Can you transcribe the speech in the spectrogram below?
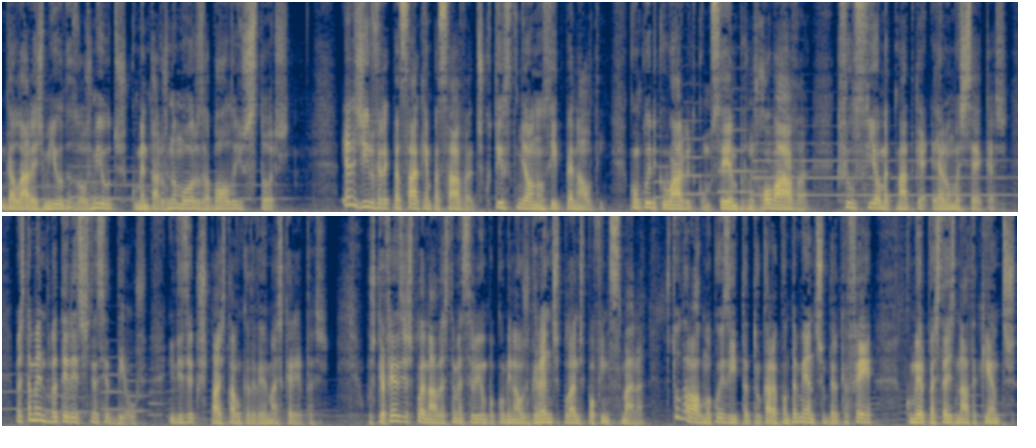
galar as miúdas ou os miúdos, comentar os namoros, a bola e os setores. Era giro ver passar quem passava, discutir se tinha ou não sido penalti, concluir que o árbitro, como sempre, nos roubava, que filosofia ou matemática eram umas secas, mas também debater a existência de Deus e dizer que os pais estavam cada vez mais caretas. Os cafés e as planadas também serviam para combinar os grandes planos para o fim de semana. Estudar alguma coisita, trocar apontamentos, beber café, comer pastéis de nata quentes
